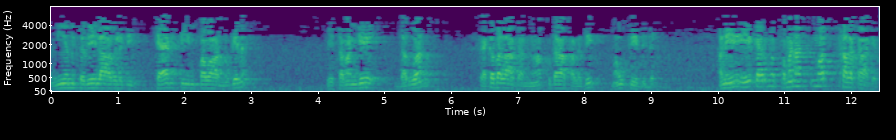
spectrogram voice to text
નિયમિત වේලාවලදී කැම්පීන් පවා නොගෙන ඒ Tamanගේ දරුවන් රැක බලා ගන්නවා කුඩා කලදී මව්පිය බෙදලා. අනේ ඒ කර්ම පමණක්මත් සලකාගෙන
